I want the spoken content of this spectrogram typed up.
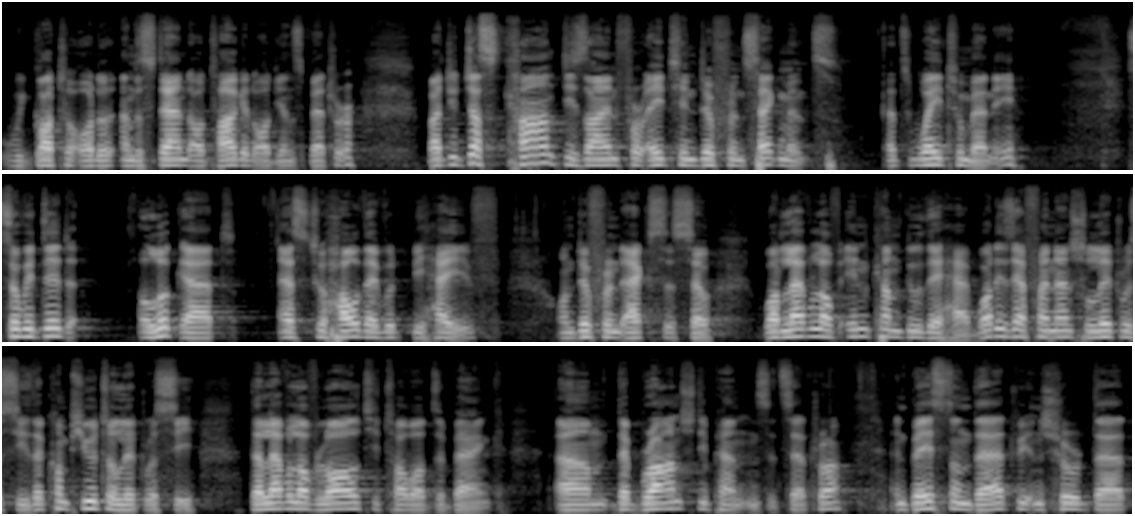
we got to order, understand our target audience better. But you just can't design for 18 different segments. That's way too many. So we did a look at as to how they would behave on different axes. So what level of income do they have? What is their financial literacy, their computer literacy, the level of loyalty towards the bank, um, the branch dependence, etc. And based on that, we ensured that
